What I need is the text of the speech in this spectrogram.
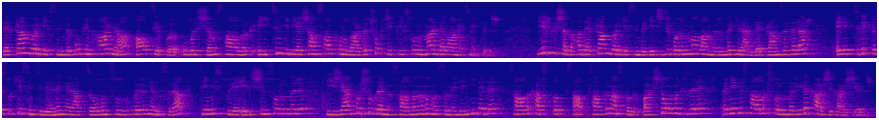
deprem bölgesinde bugün hala altyapı, ulaşım, sağlık, eğitim gibi yaşamsal konularda çok ciddi sorunlar devam etmektedir. Bir kışa daha deprem bölgesinde geçici barınma alanlarında giren depremzedeler, elektrik ve su kesintilerinin yarattığı olumsuzlukların yanı sıra temiz suya erişim sorunları, hijyen koşullarının sağlanamaması nedeniyle de sağlık hasta, sal- salgın hastalık başta olmak üzere önemli sağlık sorunlarıyla karşı karşıyadır.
